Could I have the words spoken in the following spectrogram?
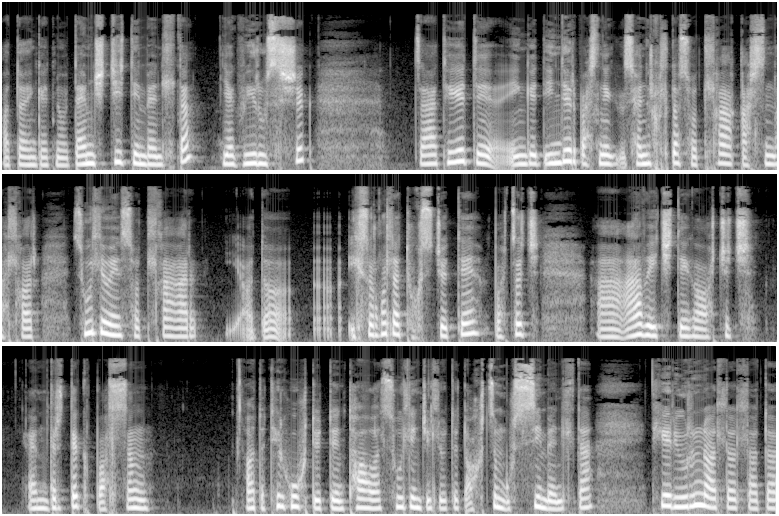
одоо ингээд нөө дамжиж идэм байна л та. Яг вирус шиг. За тэгээд ингээд энэ дээр бас нэг сонирхолтой судалгаа гарсан болохоор сүүлийн үеийн судалгаагаар одоо их сургуулаа төгсчөө те буцаж аав ээжтэйгээ очиж амьдардаг болсон одоо тэр хүүхдүүдийн тоо бол сүүлийн жилүүдэд огцон өссөн байна л да. Тэгэхээр ер нь бол одоо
